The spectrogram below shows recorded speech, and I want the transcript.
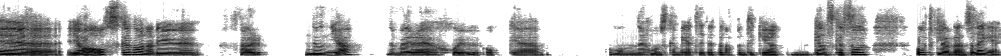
Eh, ja, Oskar varnade ju för Nunja, nummer eh, sju, och eh, hon, hon ska med tidigt på lappen tycker jag. Ganska så bortglömd än så länge.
